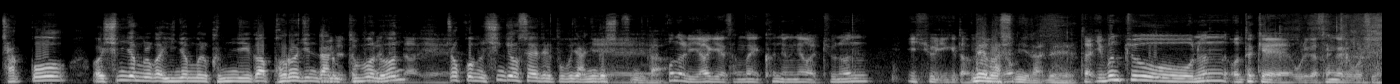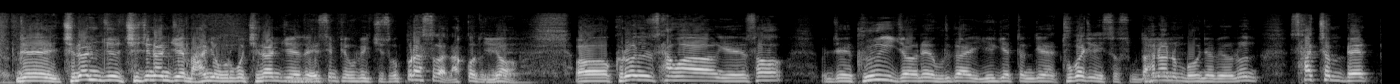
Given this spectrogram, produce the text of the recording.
자꾸 어, 10년물과 2년물 금리가 벌어진다는 부분은. 예. 조금 신경 써야 될 부분이 아닌가 예. 싶습니다. 오늘 이야기에 상당히 큰 영향을 주는 이슈이기도. 네, 그죠? 맞습니다. 네. 자, 이번 주는 어떻게 우리가 생각해 볼 수 있을까요? 이제 지난주, 지지난주에 많이 오르고 지난주에도 S&P 500 지수가 플러스가 났거든요. 어, 그런 상황에서 이제 그 이전에 우리가 얘기했던 게 두 가지가 있었습니다. 하나는 뭐냐면은 4,100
